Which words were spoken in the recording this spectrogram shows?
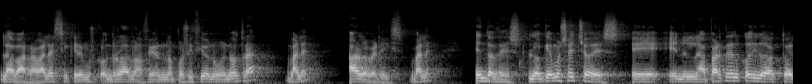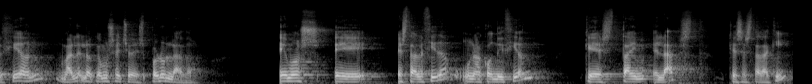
la barra, ¿vale? Si queremos controlarlo hacia una posición o en otra, ¿vale? Ahora lo veréis, ¿vale? Entonces, lo que hemos hecho es, eh, en la parte del código de actualización, ¿vale? Lo que hemos hecho es, por un lado, hemos eh, establecido una condición que es time elapsed, que es esta de aquí,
